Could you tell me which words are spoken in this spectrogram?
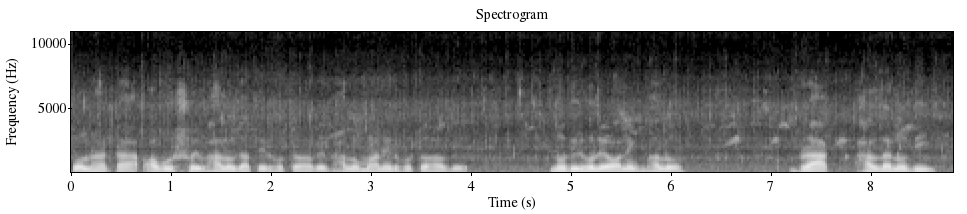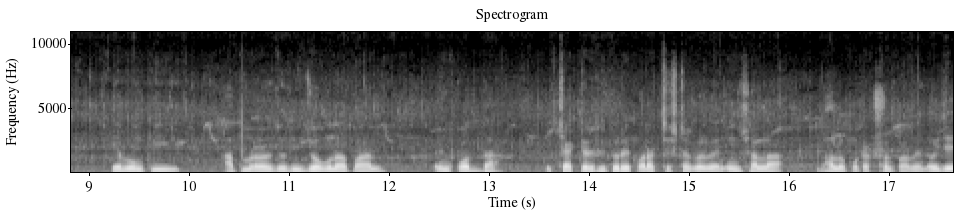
পোনাটা অবশ্যই ভালো জাতের হতে হবে, ভালো মানের হতে হবে। নদীর হলে অনেক ভালো। ব্রাক, হালদা নদী এবং কি আপনারা যদি যমুনা পান পদ্মা, এই চারটার ভিতরে করার চেষ্টা করবেন, ইনশাল্লাহ ভালো প্রোটেকশন পাবেন। ওই যে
